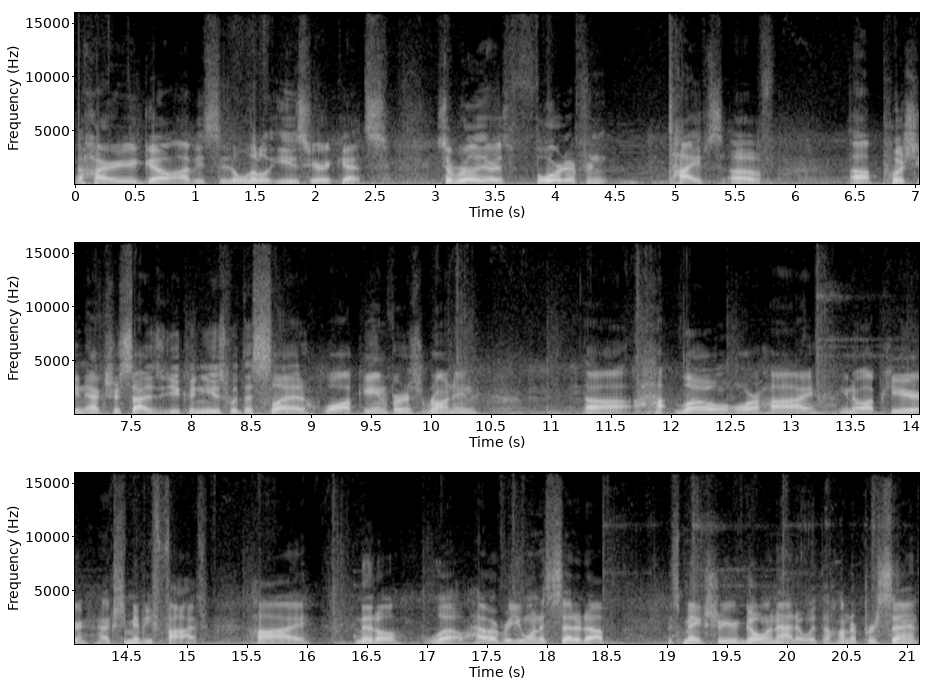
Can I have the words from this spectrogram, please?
The higher you go, obviously the little easier it gets. So really there's four different types of uh, pushing exercises you can use with the sled, walking versus running, uh, low or high, you know, up here, actually maybe five, high, middle, low. However you want to set it up, just make sure you're going at it with 100%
